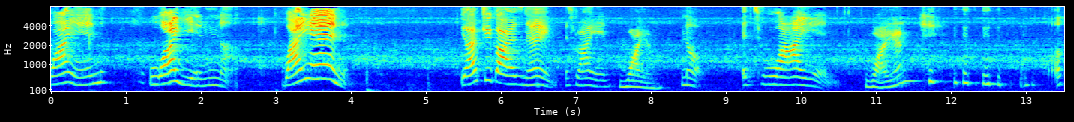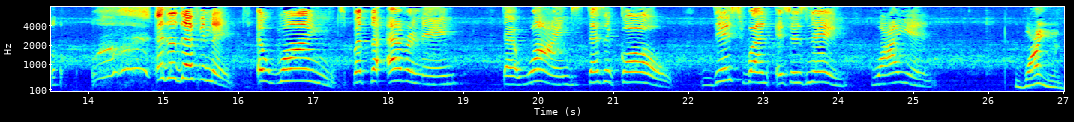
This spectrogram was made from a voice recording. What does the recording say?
Ryan. Ryan. Ryan. You actually got his name. It's Ryan. Ryan. No, it's Ryan. Ryan? it's a different name. It whines, but the other name that whines doesn't go. This one is his name, Ryan. Wyan.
